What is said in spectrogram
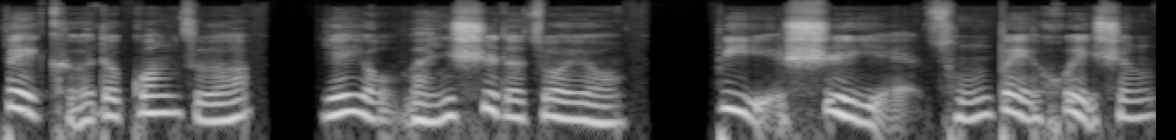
贝壳的光泽也有纹饰的作用。壁是也，从贝会生。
